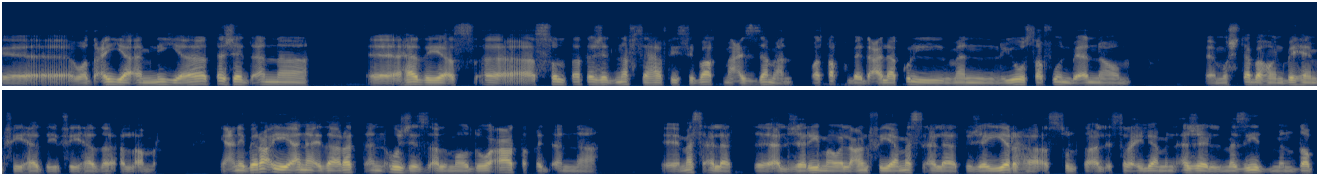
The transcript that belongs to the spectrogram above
آه، وضعية أمنية تجد أن هذه السلطة تجد نفسها في سباق مع الزمن وتقبض على كل من يوصفون بأنهم مشتبه بهم في هذه في هذا الأمر. يعني برأيي أنا إذا أردت أن أوجز الموضوع أعتقد أن مسألة الجريمة والعنف هي مسألة تجيرها السلطة الإسرائيلية من أجل مزيد من ضبط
